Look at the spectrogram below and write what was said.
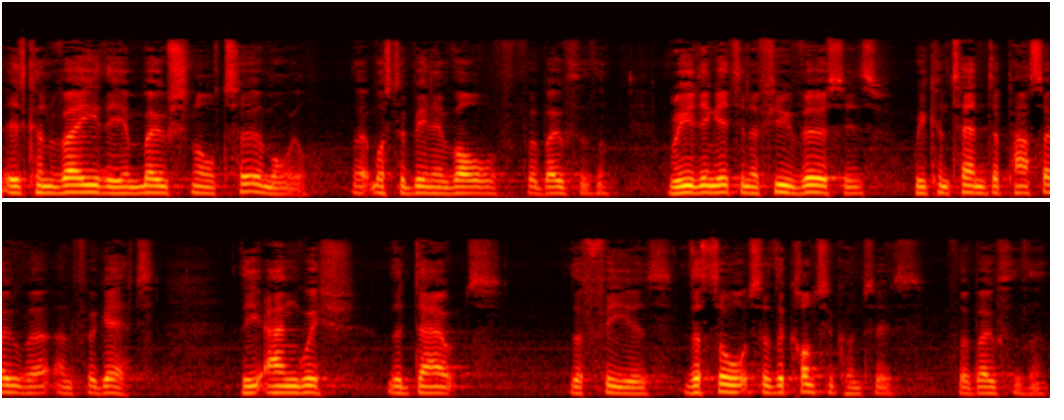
is convey the emotional turmoil that must have been involved for both of them. Reading it in a few verses, we can tend to pass over and forget the anguish, the doubts, the fears, the thoughts of the consequences for both of them.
